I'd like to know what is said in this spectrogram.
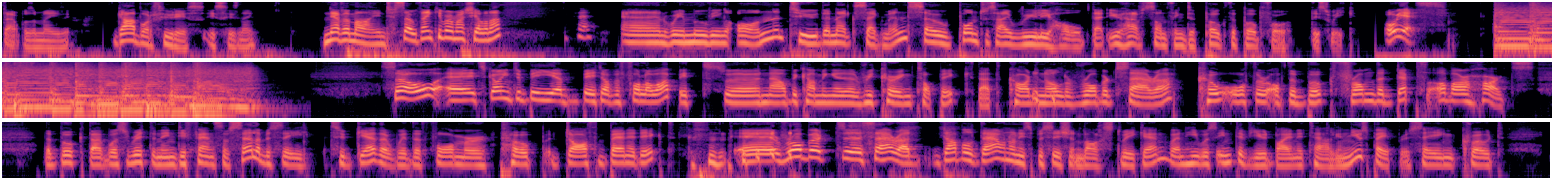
that was amazing. Gabor Furis is his name. Never mind. So thank you very much, Jelena. Okay. And we're moving on to the next segment. So, Pontus, I really hope that you have something to poke the Pope for this week. Oh, yes. So, uh, it's going to be a bit of a follow up. It's uh, now becoming a recurring topic that Cardinal Robert Sarah, co author of the book From the Depth of Our Hearts, the book that was written in defense of celibacy, together with the former Pope Darth Benedict. uh, Robert uh, Sarah doubled down on his position last weekend when he was interviewed by an Italian newspaper, saying, quote,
